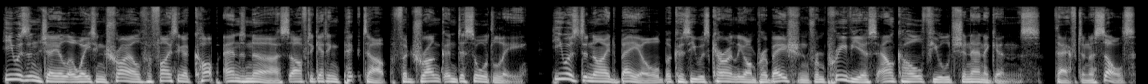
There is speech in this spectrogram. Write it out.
He was in jail awaiting trial for fighting a cop and nurse after getting picked up for drunk and disorderly. He was denied bail because he was currently on probation from previous alcohol fueled shenanigans, theft and assault,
